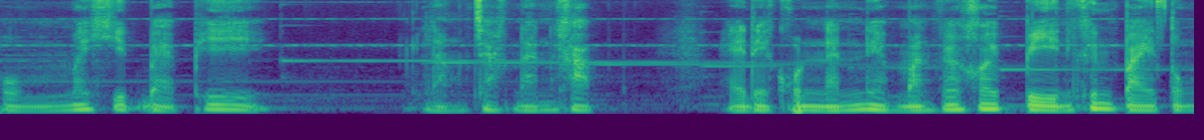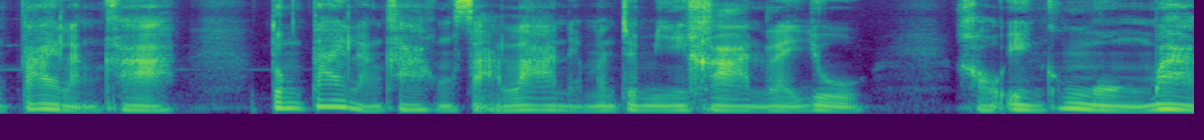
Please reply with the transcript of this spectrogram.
ผมไม่คิดแบบพี่ หลังจากนั้นครับ ไอเด็กคนนั้นเนี่ยมันค่อยๆ ปีนขึ้นไปตรงใต้หลังคา ตรงใต้หลังคาของศาลาเนี่ยมันจะมีคานอะไรอยู่ เขาเองก็งงมาก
